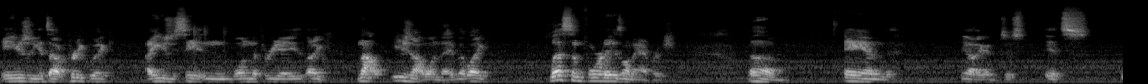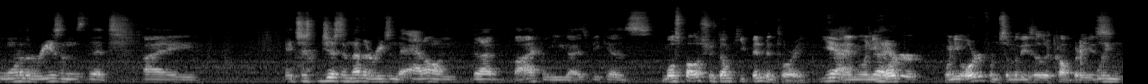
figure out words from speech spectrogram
it usually gets out pretty quick. I usually see it in one to three days. Like not usually not one day, but like less than four days on average. Um, and you know, like just it's one of the reasons that I. It's just just another reason to add on that I buy from you guys because Most polishers don't keep inventory. yeah, and when you yeah, order when you order from some of these other companies when, and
